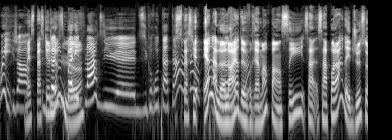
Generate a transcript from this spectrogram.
Oui, genre. Mais c'est parce que là, pas là- les fleurs du, euh, du gros tata. C'est parce qu'elle, elle a l'air de vraiment penser. Ça, ça a pas l'air d'être juste un,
